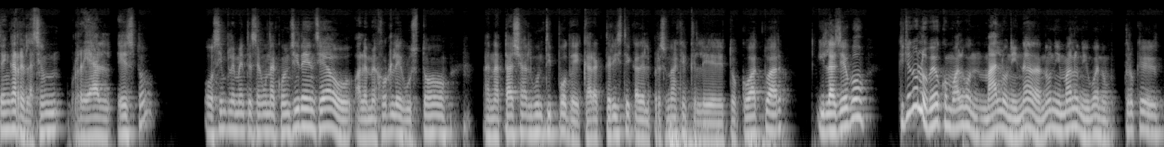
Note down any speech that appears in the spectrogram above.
tenga relación real esto, o simplemente sea una coincidencia, o a lo mejor le gustó a Natasha algún tipo de característica del personaje que le tocó actuar y las llevó. Que yo no lo veo como algo malo ni nada, ¿no? Ni malo ni bueno. Creo que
